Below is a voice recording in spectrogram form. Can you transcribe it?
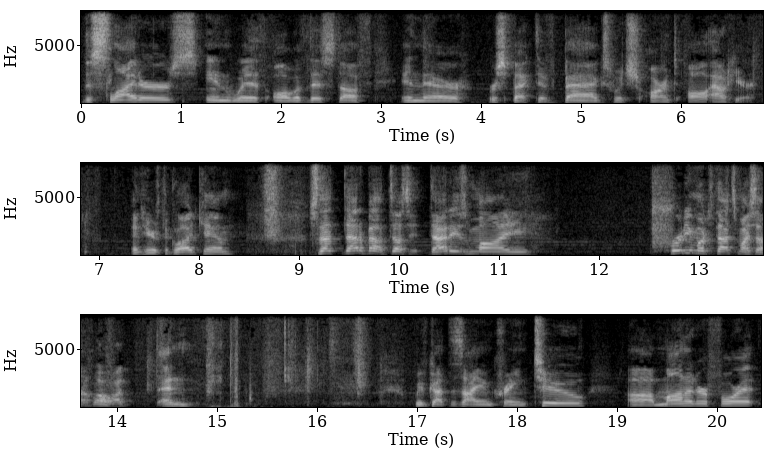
the sliders in with all of this stuff in their respective bags, which aren't all out here. And here's the glide cam. So that, that about does it. That is my, pretty much that's my setup. Oh, and we've got the Zhiyun Crane 2 uh, monitor for it.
